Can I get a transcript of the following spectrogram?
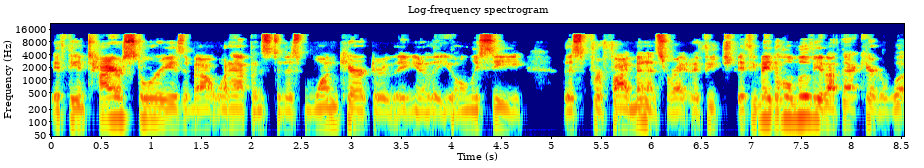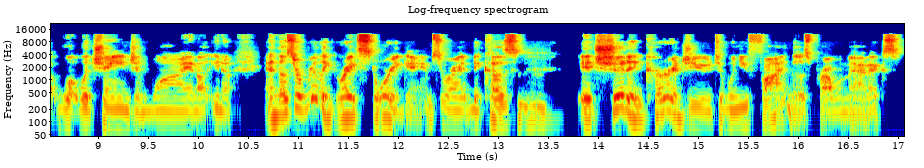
if the entire story is about what happens to this one character that, you know, that you only see this for five minutes, right? If you if you made the whole movie about that character, what what would change and why and all, you know, and those are really great story games, right? Because mm-hmm. it should encourage you to when you find those problematics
